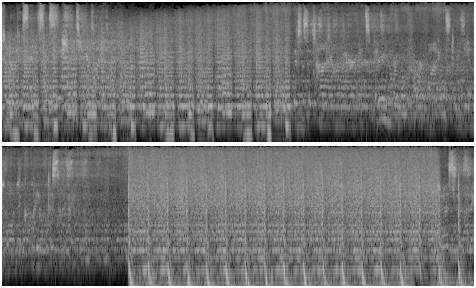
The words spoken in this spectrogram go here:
To notice any sensations from life. This is a time where it's very normal for our minds to begin to want to cling to something. Just letting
